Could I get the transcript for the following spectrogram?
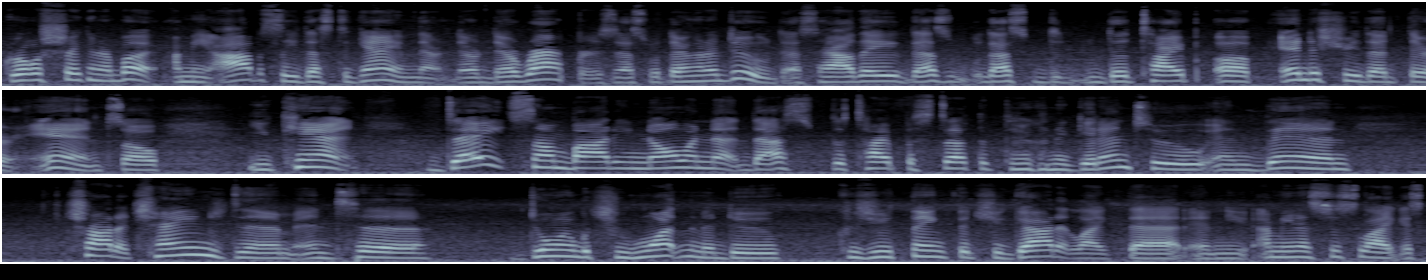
girls shaking their butt. I mean, obviously that's the game. They're, they're, they're rappers. That's what they're going to do. That's how they, that's, that's the, the type of industry that they're in. So you can't date somebody knowing that that's the type of stuff that they're going to get into and then try to change them into doing what you want them to do because you think that you got it like that. And you, I mean, it's just like, it's,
